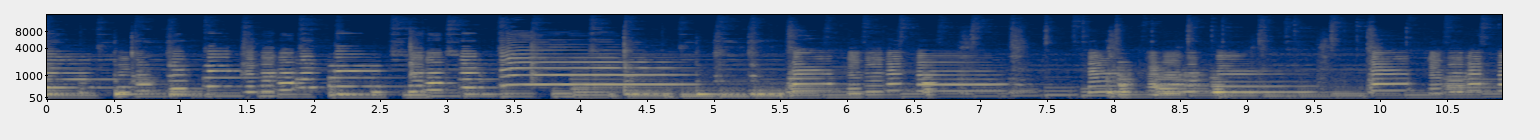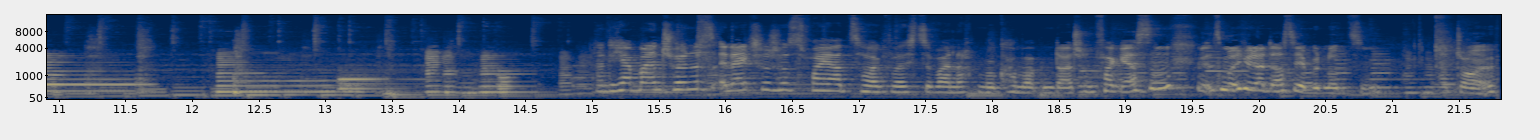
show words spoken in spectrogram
Und ich habe mein schönes elektrisches Feuerzeug, was ich zu Weihnachten bekommen habe in Deutschland, vergessen. Jetzt muss ich wieder das hier benutzen. Na toll.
